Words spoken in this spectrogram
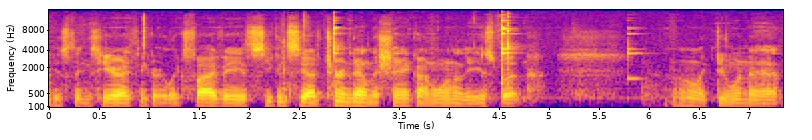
These things here I think are like 5 eighths. You can see I've turned down the shank on one of these, but I don't like doing that.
